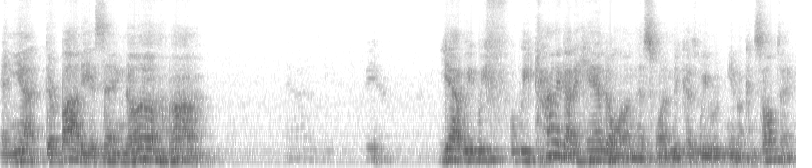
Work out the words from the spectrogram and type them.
and yet their body is saying, no, uh-uh. Yeah, we, we, we kind of got a handle on this one because we were, you know, consulting.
